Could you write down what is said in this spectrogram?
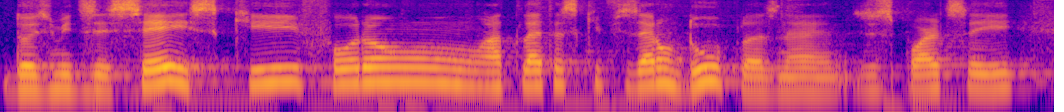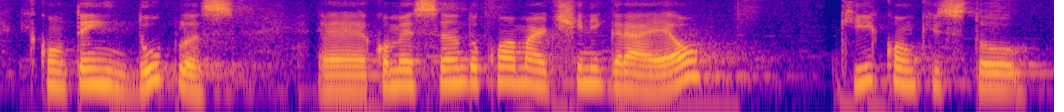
2016, que foram atletas que fizeram duplas, né, os esportes aí que contêm duplas é, começando com a Martine Grael, que conquistou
